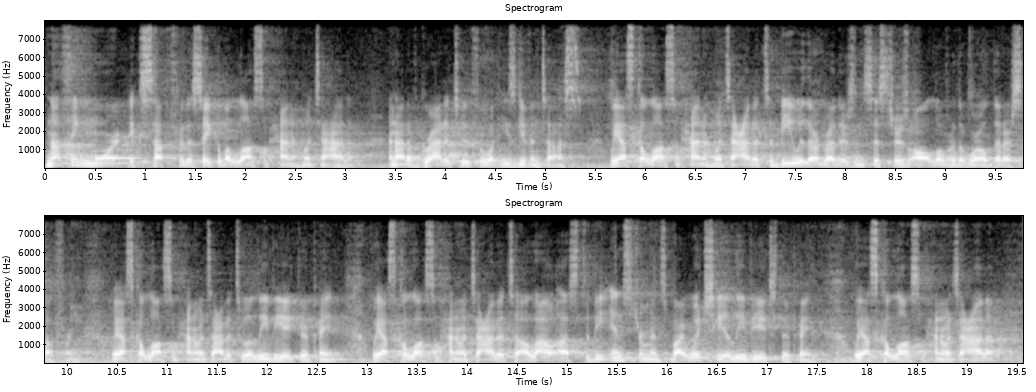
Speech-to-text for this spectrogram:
Nothing more except for the sake of Allah subhanahu wa ta'ala and out of gratitude for what He's given to us. We ask Allah subhanahu wa ta'ala to be with our brothers and sisters all over the world that are suffering. We ask Allah subhanahu wa ta'ala to alleviate their pain. We ask Allah subhanahu wa ta'ala to allow us to be instruments by which He alleviates their pain. We ask Allah subhanahu wa ta'ala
